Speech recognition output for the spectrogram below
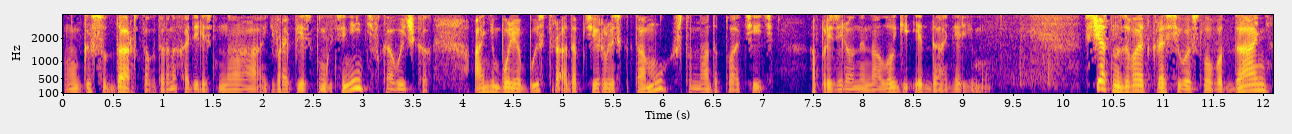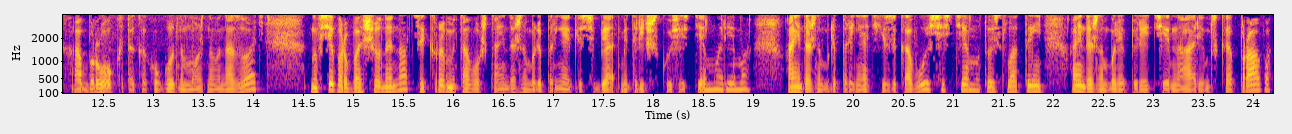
государства, которые находились на европейском континенте, в кавычках, они более быстро адаптировались к тому, что надо платить определенные налоги и дань Риму. Сейчас называют красивое слово «дань», «оброк», это как угодно можно его назвать, но все порабощенные нации, кроме того, что они должны были принять для себя метрическую систему Рима, они должны были принять языковую систему, то есть латынь, они должны были перейти на римское право,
